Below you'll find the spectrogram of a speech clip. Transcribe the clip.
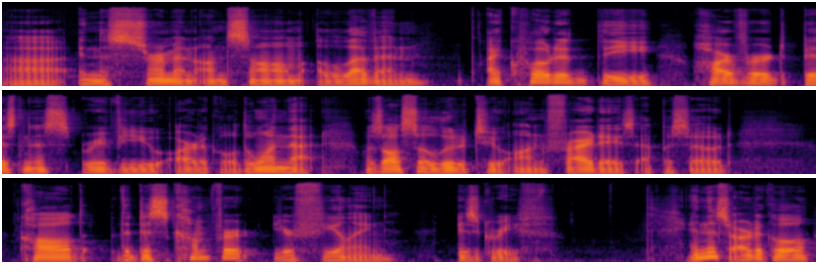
uh, in the sermon on Psalm 11, I quoted the Harvard Business Review article, the one that was also alluded to on Friday's episode, called The Discomfort You're Feeling is grief. In this article,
